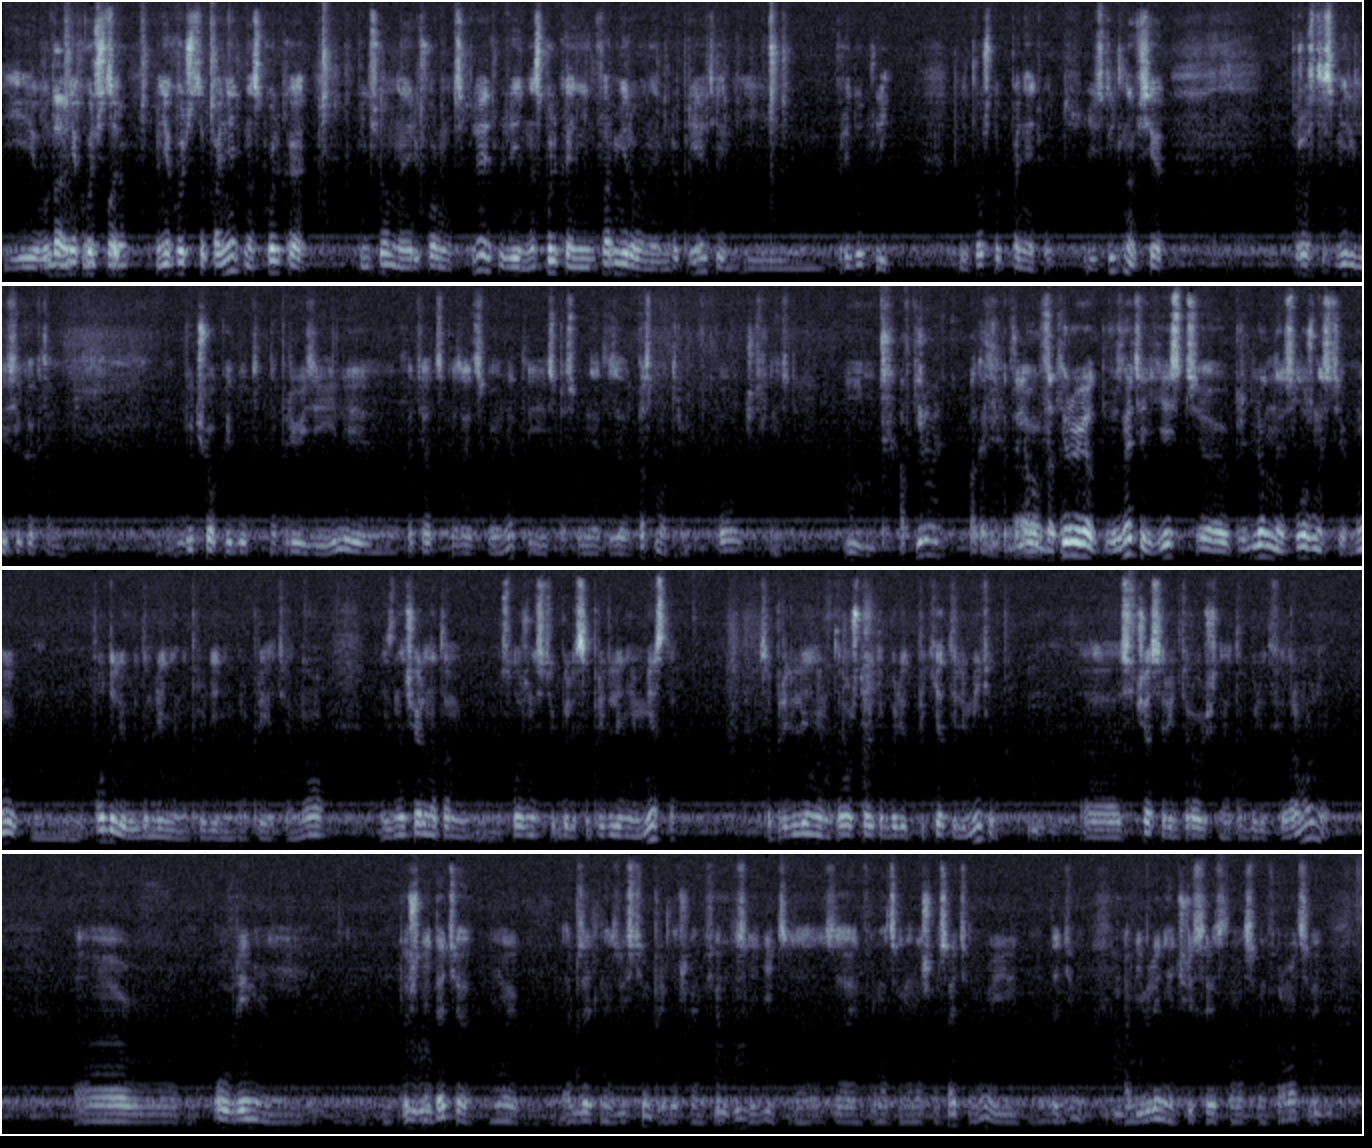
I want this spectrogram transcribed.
И вот Да, мне не хочется, мне хочется понять, насколько пенсионная реформа цепляет людей, насколько они информированы о мероприятии и придут ли. Для того, чтобы понять, вот действительно все просто смирились и как там бычок идут на привязи или хотят сказать свое нет и способны это сделать. Посмотрим по численности. Мгм. А в Кирове? Пока не определено. В. Кирове, вы знаете, есть э, определенные сложности. Мы подали уведомление на проведение мероприятия, но изначально там сложности были с определением места, с определением того, что это будет пикет или митинг. Э, Сейчас ориентировочно это будет филармония. Э, О времени и точной дате мы обязательно известим, приглашаем всех Мгм. следить за, за информацией на нашем сайте, ну и дадим Мгм. объявление через средства массовой информации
